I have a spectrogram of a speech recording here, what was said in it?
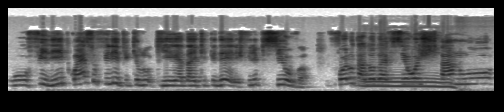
o Felipe, conhece o Felipe, que, que é da equipe deles? Felipe Silva. Foi lutador hum. do UFC, hoje está no.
